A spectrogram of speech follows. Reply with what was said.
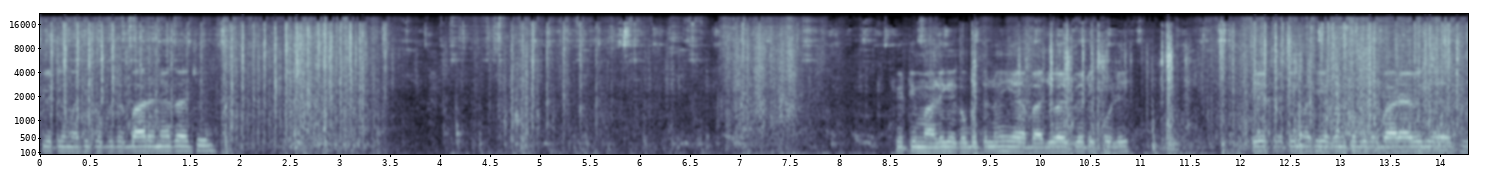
પેટીમાંથી કબૂતર બહાર નીકળે છે. પેટી માલિકે કબૂતર નહીં આ બાજુવાળી પેટી ખોલી. તે પેટીમાંથી પણ કબૂતર બહાર આવી ગયા છે.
